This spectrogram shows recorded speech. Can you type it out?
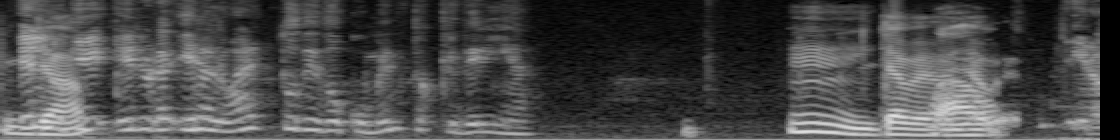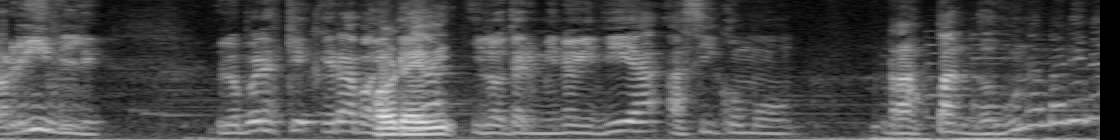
Es Ya. lo que era, era lo alto de documentos que tenía. Mm, ya veo, ya veo. Era horrible. Y lo peor es que era para día y lo terminó hoy día así como raspando de una manera.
